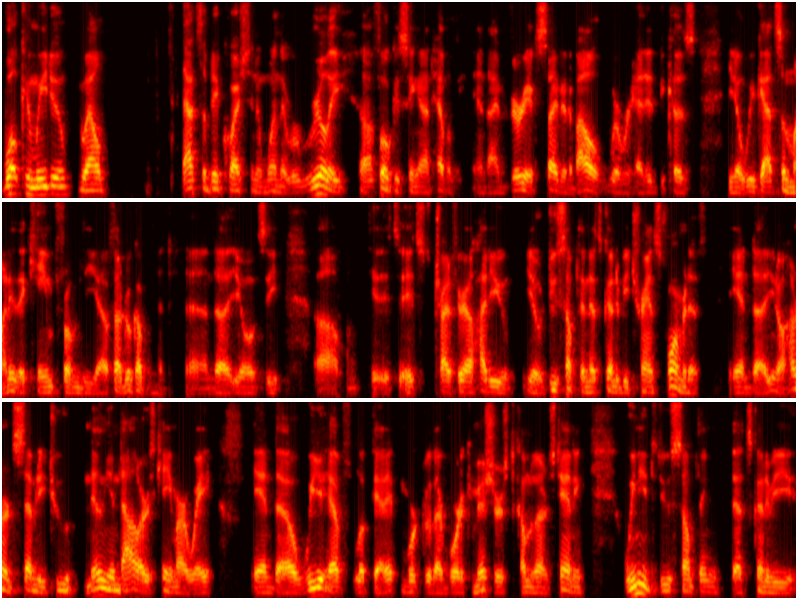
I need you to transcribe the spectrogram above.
what can we do? Well, that's a big question and one that we're really uh, focusing on heavily. And I'm very excited about where we're headed because you know we've got some money that came from the uh, federal government, and uh, you know it's the um, it's it's try to figure out how do you you know do something that's going to be transformative. And uh, you know 172 million dollars came our way, and uh, we have looked at it and worked with our board of commissioners to come to an understanding. We need to do something that's going to be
